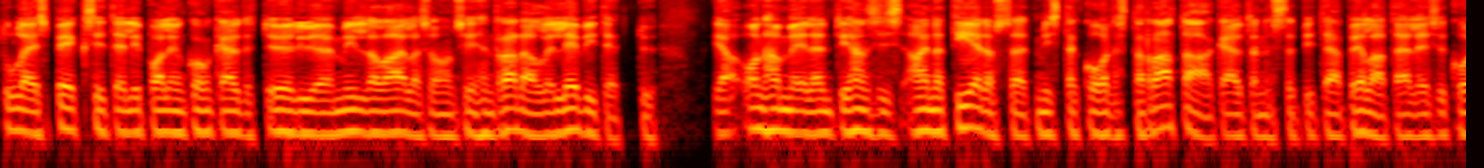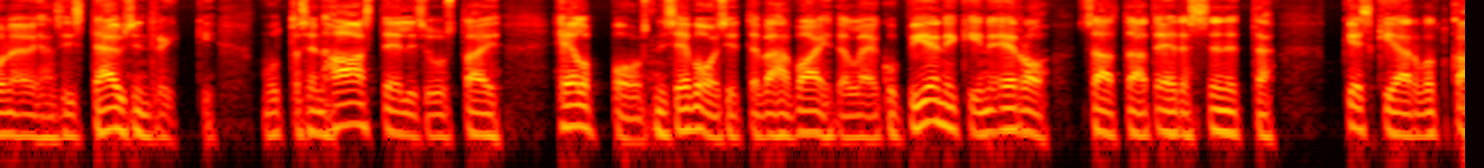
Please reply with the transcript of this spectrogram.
tulee speksit, eli paljonko on käytetty öljyä ja millä lailla se on siihen radalle levitetty. Ja onhan meillä nyt ihan siis aina tiedossa, että mistä kohdasta rataa käytännössä pitää pelata, eli se kone on ihan siis täysin rikki. Mutta sen haasteellisuus tai helppous, niin se voi sitten vähän vaihdella. Ja kun pienikin ero saattaa tehdä sen, että keskiarvot 2-30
